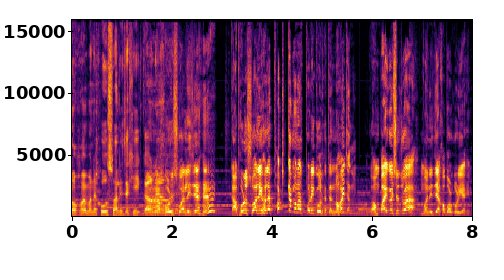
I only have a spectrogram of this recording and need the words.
নহয় মানে সৰু ছোৱালী যে সেইকাৰণে সৰু ছোৱালী যে হে? গাভৰু ছোৱালী হ'লে ফটকে মনত পৰি গ'লহেঁতেন নহয় জানো? গম পাই গৈছো যোৱা। মই নিজে খবৰ কৰি আহিম।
